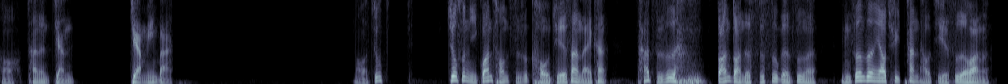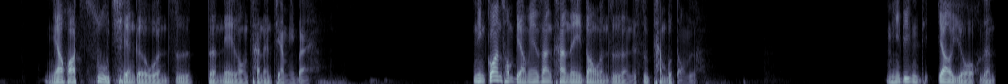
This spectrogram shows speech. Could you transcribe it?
哦，才能讲讲明白，哦，就就是你光从只是口诀上来看，它只是。短短的十四个字呢，你真正要去探讨解释的话呢，你要花数千个文字的内容才能讲明白。你光从表面上看那一段文字呢，你是看不懂的。你一定要有人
